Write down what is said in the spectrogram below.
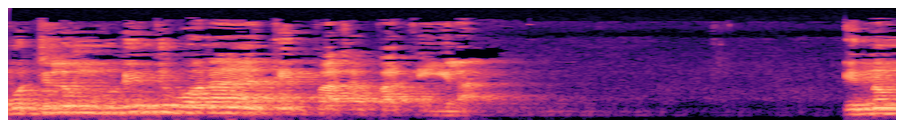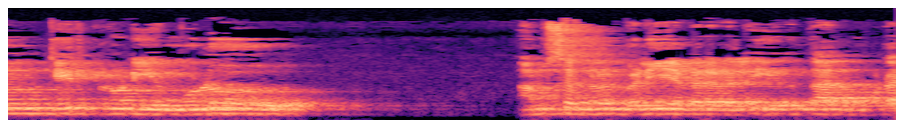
முற்றிலும் முடிந்து போன தீர்ப்பாக பார்க்கலாம். இன்னும் தீர்ப்பினுடைய முழு அம்சங்களும் வெளியே வரவில்லை. இருந்தாலும் கூட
